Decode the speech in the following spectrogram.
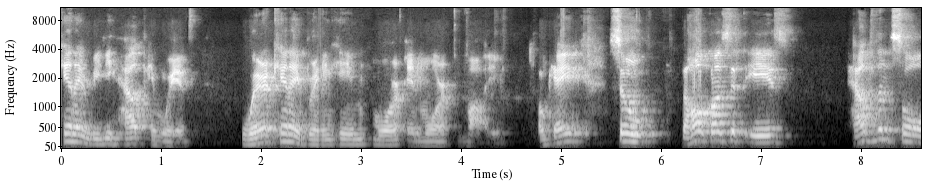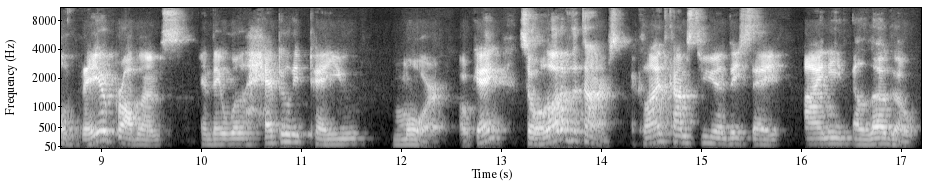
can I really help him with? Where can I bring him more and more value? Okay, so the whole concept is help them solve their problems and they will happily pay you more, okay? So a lot of the times, a client comes to you and they say, I need a logo,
